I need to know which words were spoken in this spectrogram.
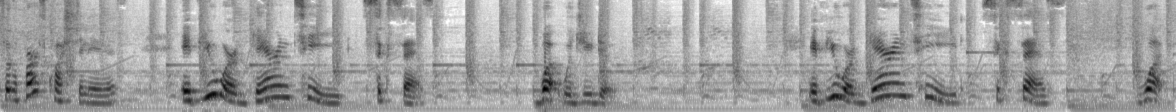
So the first question is if you were guaranteed success, what would you do? If you were guaranteed success, what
